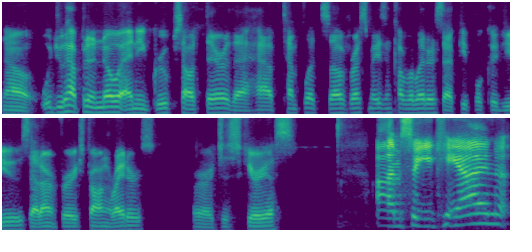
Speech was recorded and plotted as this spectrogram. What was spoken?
Now, would you happen to know any groups out there that have templates of resumes and cover letters that people could use that aren't very strong writers or just curious? Um, so you can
